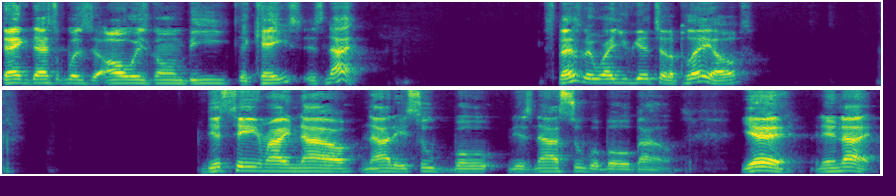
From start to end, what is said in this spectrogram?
think that's what's always going to be the case. It's not, especially when you get to the playoffs. This team right now, not a Super Bowl, is not Super Bowl bound. Yeah, they're not.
